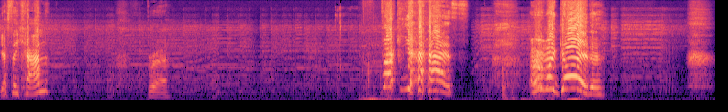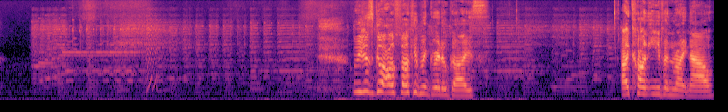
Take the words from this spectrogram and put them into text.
Yes, they can. Bruh. Fuck yes! Oh my god! We just got our fucking McGriddle, guys. I can't even right now.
